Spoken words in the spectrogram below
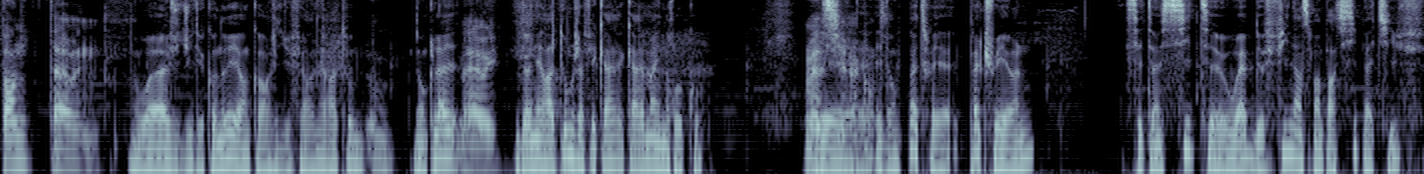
Pantown. Ouais, j'ai dit des conneries encore, j'ai dû faire un erratum. Donc là, Bah oui, d'un erratum, j'ai fait car- carrément une reco. vas-y, et, raconte. et donc Patre- Patreon, c'est un site web de financement participatif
